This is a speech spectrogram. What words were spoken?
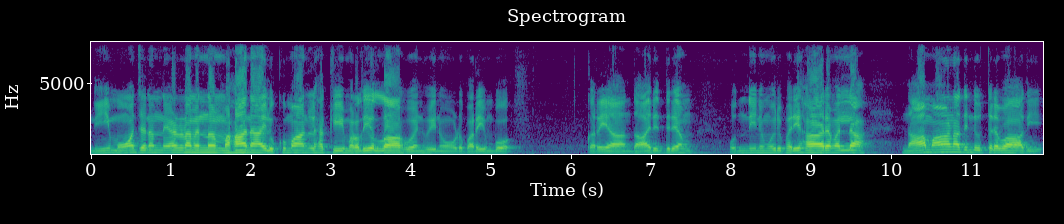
നീ മോചനം നേടണമെന്ന് മഹാനായ ലുക്കുമാനുൽ ഹക്കീം റളിയല്ലാഹു അൻഹുവിനോട് പറയുമ്പോൾ നമുക്കറിയാം ദാരിദ്ര്യം ഒന്നിനും ഒരു പരിഹാരമല്ല. നാം ആണ് അതിന്റെ ഉത്തരവാദി.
